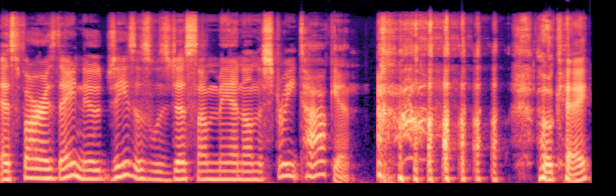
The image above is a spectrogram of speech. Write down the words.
As far as they knew, Jesus was just some man on the street talking. okay?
